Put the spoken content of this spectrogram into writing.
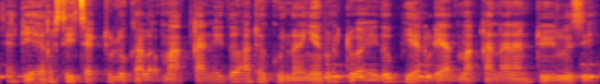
Jadi harus dicek dulu kalau makan itu ada gunanya berdoa itu biar lihat makanan dulu sih.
